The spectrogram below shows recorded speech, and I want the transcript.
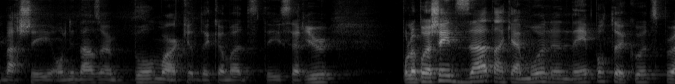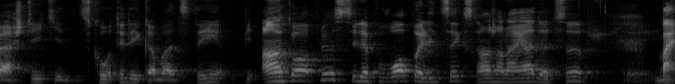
marché. On est dans un bull market de commodités. Sérieux. Pour le prochain 10 ans, tant qu'à moi, n'importe quoi tu peux acheter qui est du côté des commodités. Puis encore plus, si le pouvoir politique se range en arrière de ça. Ben,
